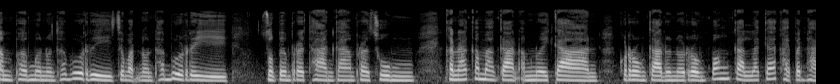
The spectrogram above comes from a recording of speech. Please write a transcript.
อำเภอเมืองนนทบุรี จังหวัดนนทบุรีทรงเป็นประธานการประชุม คณะกรรมการอำนวยการ โครงการรณรงค์ป้องกันและแก้ไขปัญหา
